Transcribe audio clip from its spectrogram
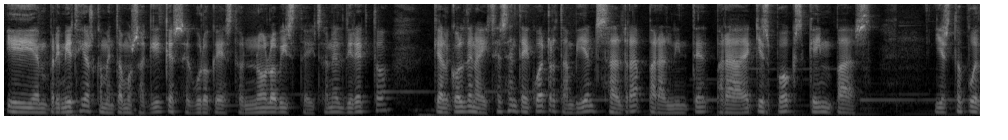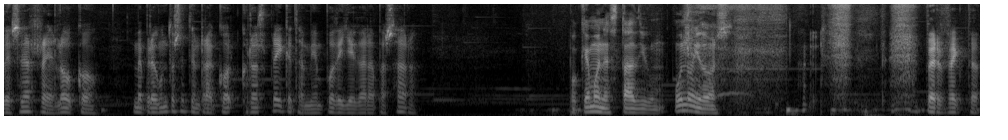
Y en primicia os comentamos aquí, que seguro que esto no lo visteis en el directo, que el GoldenEye 64 también saldrá para, el para Xbox Game Pass. Y esto puede ser re loco. Me pregunto si tendrá crossplay, que también puede llegar a pasar. Pokémon Stadium 1 y 2. Perfecto.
